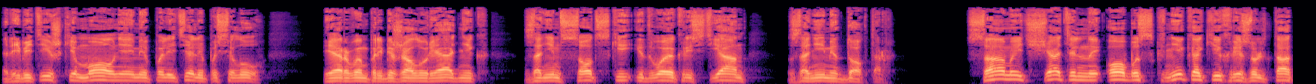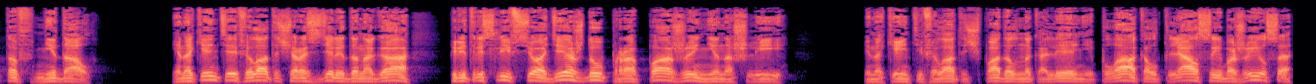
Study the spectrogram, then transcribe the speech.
Ребятишки молниями полетели по селу. Первым прибежал урядник, за ним Соцкий и двое крестьян, за ними доктор. Самый тщательный обыск никаких результатов не дал. Иннокентия Филатыча раздели до нога, перетрясли всю одежду, пропажи не нашли. Иннокентий Филатыч падал на колени, плакал, клялся и божился,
